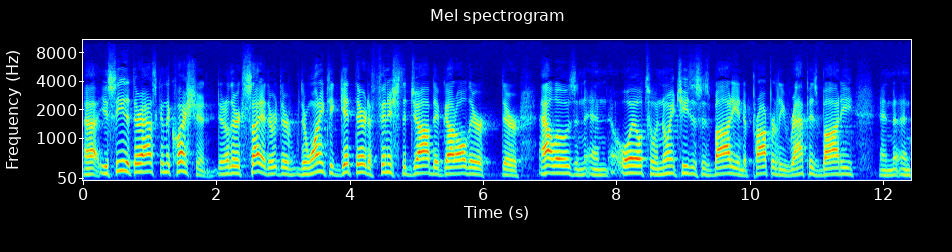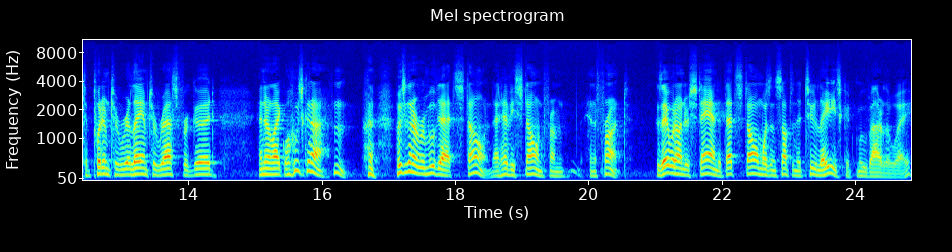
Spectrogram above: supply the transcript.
uh, you see that they're asking the question. You know, they're excited. They're, they're, they're wanting to get there to finish the job. They've got all their, their aloes and, and oil to anoint Jesus' body and to properly wrap his body and, and to put him to lay him to rest for good. And they're like, well, who's going to, hmm, who's going to remove that stone, that heavy stone from in the front? Because they would understand that that stone wasn't something that two ladies could move out of the way.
